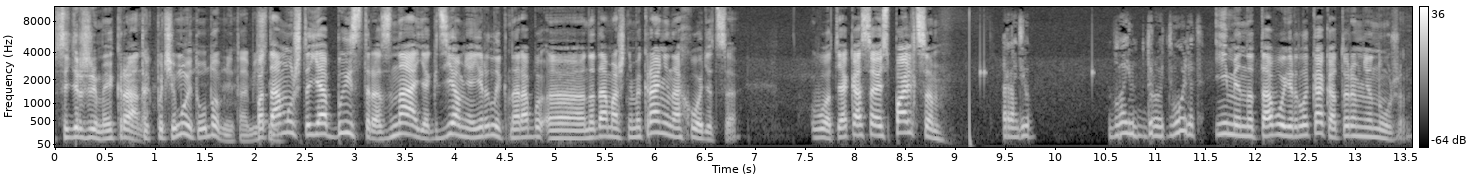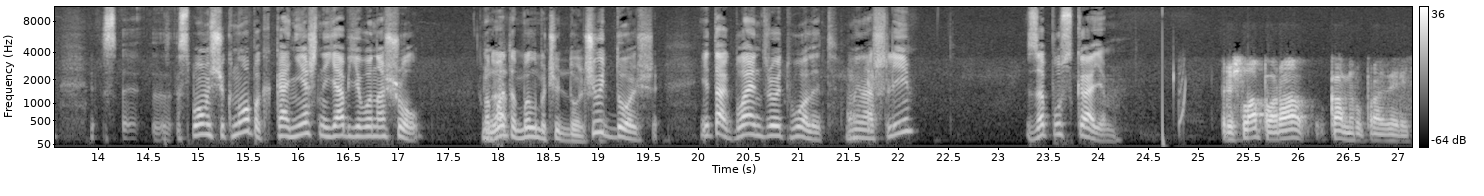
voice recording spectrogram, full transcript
содержимое экрана. Так почему это удобнее-то? Объясни. Потому что я быстро, зная, где у меня ярлык на, рабо- э, на домашнем экране находится, вот, я касаюсь пальцем Радио. Blind Droid Wallet. именно того ярлыка, который мне нужен. С, э, с помощью кнопок, конечно, я бы его нашел. Но, по- это было бы чуть дольше. чуть дольше. Итак, Blind Droid Wallet мы нашли. Запускаем. Пришла пора камеру проверить.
